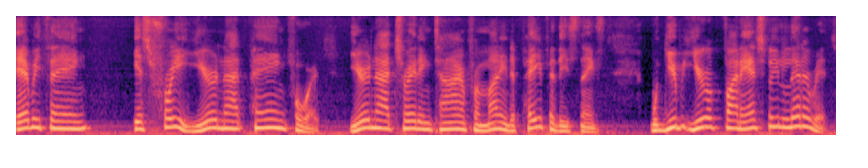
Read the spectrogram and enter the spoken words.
everything is free. You're not paying for it. You're not trading time for money to pay for these things. You, you're financially literate,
